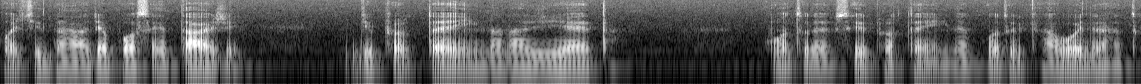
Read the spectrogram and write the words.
quantidade, a porcentagem de proteína na dieta, quanto deve ser proteína, quanto de carboidrato,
